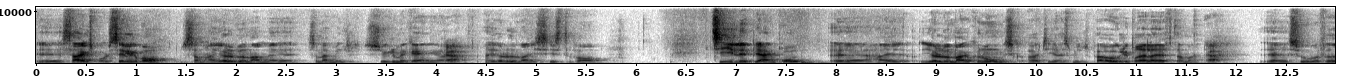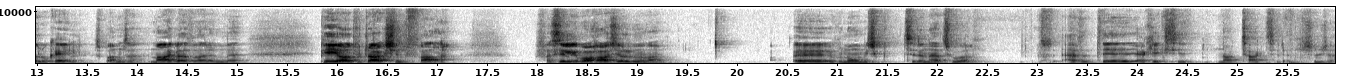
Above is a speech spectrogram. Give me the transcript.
øh, Cykelsport Silkeborg, som har hjulpet mig med, som er min cykelmekaniker, Ja. har hjulpet mig de sidste par år. Thiele Bjerringbro øh, har hjulpet mig økonomisk, og de har smidt et par Oakley-briller efter mig. Ja. Ja, super fed lokal sponsor. Meget glad for at have dem med. PJ Production fra, fra Silkeborg har også hjulpet mig øh, økonomisk til den her tur. Altså, det, jeg kan ikke sige nok tak til dem, synes jeg.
